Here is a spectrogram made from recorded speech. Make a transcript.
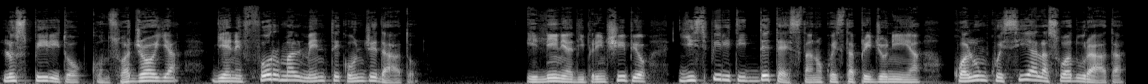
lo spirito, con sua gioia, viene formalmente congedato. In linea di principio, gli spiriti detestano questa prigionia, qualunque sia la sua durata,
